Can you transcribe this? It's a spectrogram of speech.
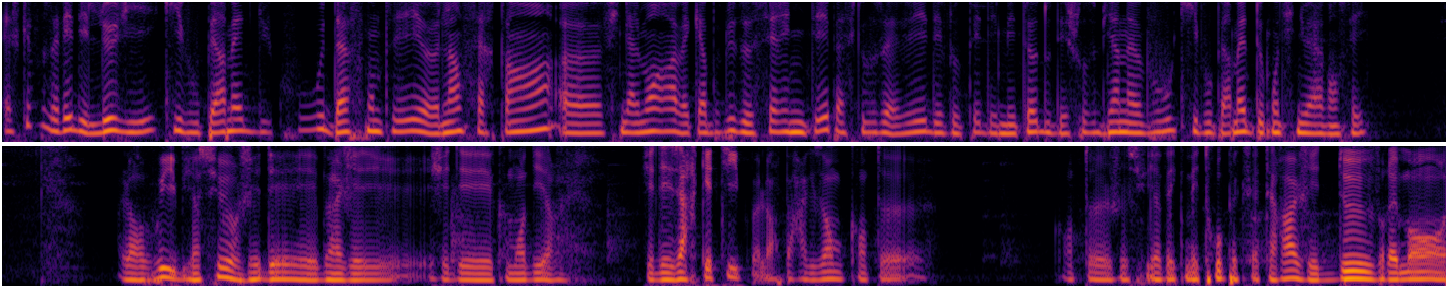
Est-ce que vous avez des leviers qui vous permettent du coup d'affronter euh, l'incertain euh, finalement avec un peu plus de sérénité parce que vous avez développé des méthodes ou des choses bien à vous qui vous permettent de continuer à avancer? Alors oui, bien sûr, j'ai des, ben, j'ai, des, comment dire, j'ai des archétypes. Alors par exemple, quand, euh, quand je suis avec mes troupes, etc., j'ai deux vraiment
